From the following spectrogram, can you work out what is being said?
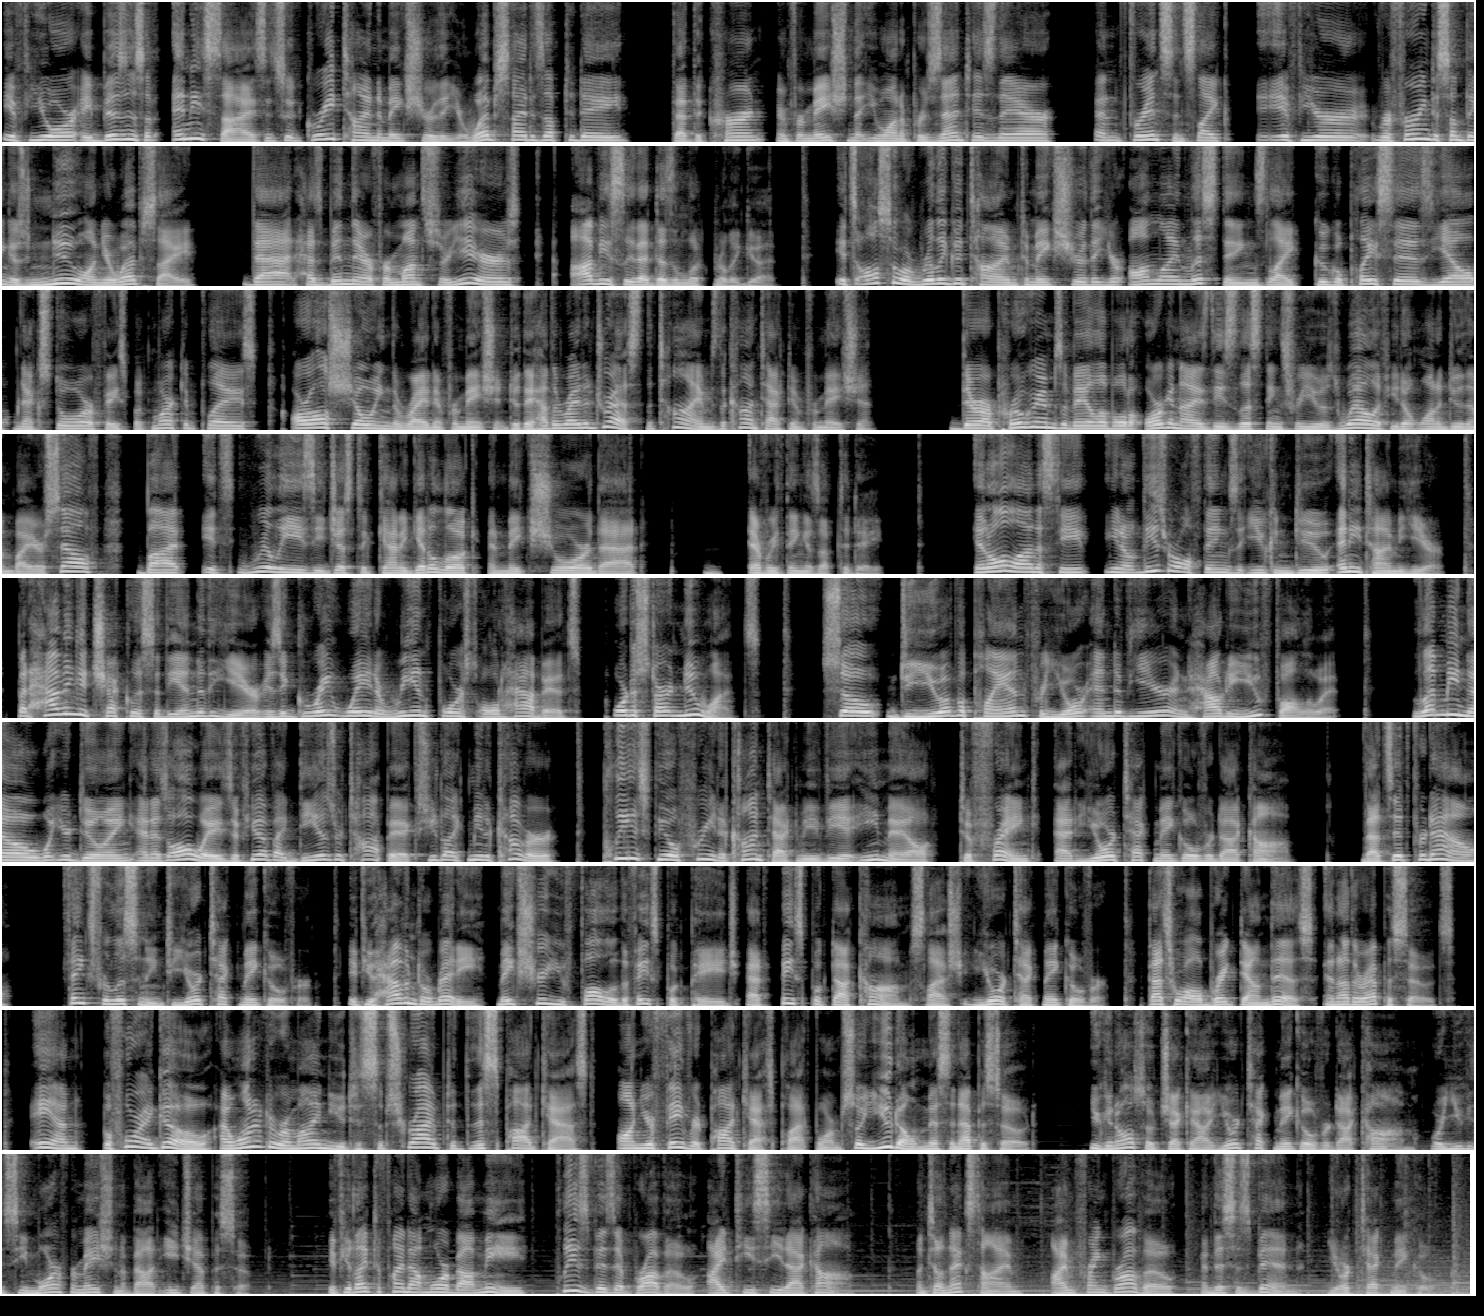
If you're a business of any size, it's a great time to make sure that your website is up to date, that the current information that you want to present is there. And for instance, like if you're referring to something as new on your website, that has been there for months or years, obviously that doesn't look really good. It's also a really good time to make sure that your online listings like Google Places, Yelp, Nextdoor, Facebook Marketplace are all showing the right information. Do they have the right address, the times, the contact information? There are programs available to organize these listings for you as well if you don't want to do them by yourself, but it's really easy just to kind of get a look and make sure that everything is up to date in all honesty, you know, these are all things that you can do any time of year. But having a checklist at the end of the year is a great way to reinforce old habits or to start new ones. So, do you have a plan for your end of year and how do you follow it? Let me know what you're doing. And as always, if you have ideas or topics you'd like me to cover, please feel free to contact me via email to frank at yourtechmakeover.com. That's it for now. Thanks for listening to Your Tech Makeover. If you haven't already, make sure you follow the Facebook page at facebook.com slash yourtechmakeover. That's where I'll break down this and other episodes. And before I go, I wanted to remind you to subscribe to this podcast on your favorite podcast platform so you don't miss an episode. You can also check out yourtechmakeover.com where you can see more information about each episode. If you'd like to find out more about me, please visit bravoitc.com. Until next time, I'm Frank Bravo, and this has been Your Tech Makeover.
